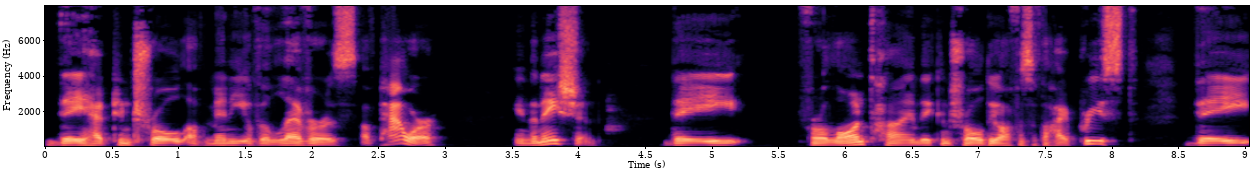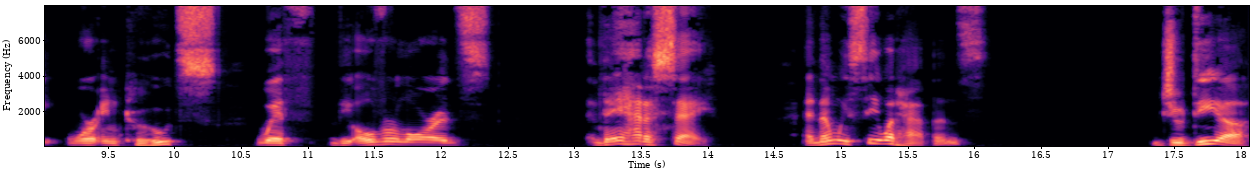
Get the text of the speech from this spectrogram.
They had control of many of the levers of power in the nation. They, for a long time, they controlled the office of the high priest. They were in cahoots with the overlords. They had a say. And then we see what happens. Judea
